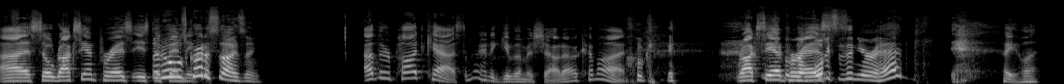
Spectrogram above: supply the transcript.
Uh, so Roxanne Perez is And who was criticizing? other podcast. I'm not going to give them a shout out. Come on, Okay, Roxanne Perez. the voices in your head. Wait, what?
